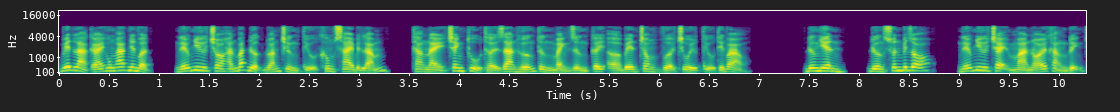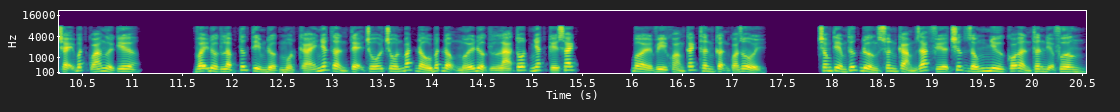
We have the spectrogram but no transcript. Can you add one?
Biết là cái hung ác nhân vật, nếu như cho hắn bắt được đoán chừng tiểu không sai biệt lắm, thằng này tranh thủ thời gian hướng từng mảnh rừng cây ở bên trong vừa chui tiểu tiến vào. Đương nhiên, Đường Xuân biết rõ, nếu như chạy mà nói khẳng định chạy bất quá người kia. Vậy được lập tức tìm được một cái nhất ẩn tệ chỗ trốn bắt đầu bất động mới được là tốt nhất kế sách. Bởi vì khoảng cách thân cận quá rồi. Trong tiềm thức Đường Xuân cảm giác phía trước giống như có ẩn thân địa phương,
